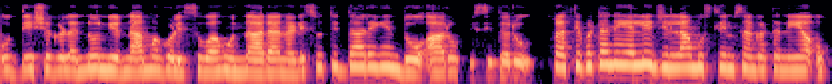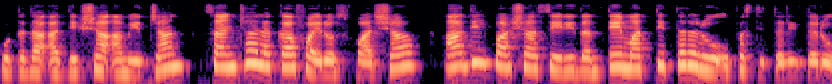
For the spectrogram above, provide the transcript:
ಉದ್ದೇಶಗಳನ್ನು ನಿರ್ನಾಮಗೊಳಿಸುವ ಹುನ್ನಾರ ನಡೆಸುತ್ತಿದ್ದಾರೆ ಎಂದು ಆರೋಪಿಸಿದರು. ಪ್ರತಿಭಟನೆಯಲ್ಲಿ ಜಿಲ್ಲಾ ಮುಸ್ಲಿಂ ಸಂಘಟನೆಯ ಒಕ್ಕೂಟದ ಅಧ್ಯಕ್ಷ ಅಮೀರ್ ಜಾನ್, ಸಂಚಾಲಕ ಫೈರೋಜ್ ಪಾಷಾ, ಆದಿಲ್ ಪಾಷಾ ಸೇರಿದಂತೆ ಮತ್ತಿತರರು ಉಪಸ್ಥಿತರಿದ್ದರು.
